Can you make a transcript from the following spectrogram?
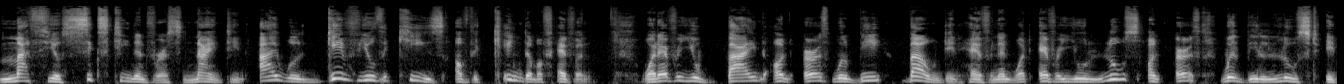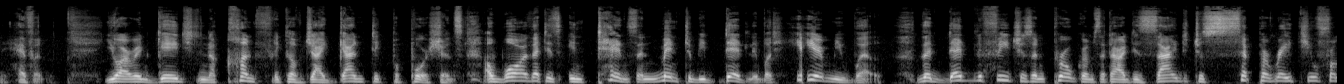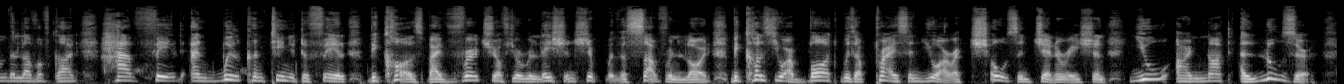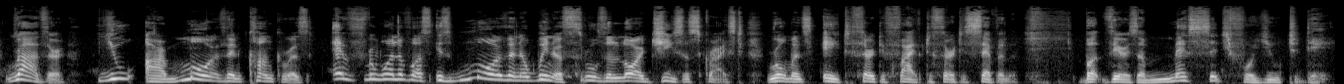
Matthew 16 and verse 19, I will give you the keys of the kingdom of heaven. Whatever you bind on earth will be bound in heaven, and whatever you loose on earth will be loosed in heaven. You are engaged in a conflict of gigantic proportions, a war that is intense and meant to be deadly, but hear me well. The deadly features and programs that are designed to separate you from the love of God have failed and will continue to fail because by virtue of your relationship with the sovereign Lord, because you are bought with a price and you are a chosen generation, you are not a loser. Rather, you are more than conquerors. Every one of us is more than a winner through the Lord Jesus Christ. Romans 8, 35 to 37. But there's a message for you today.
